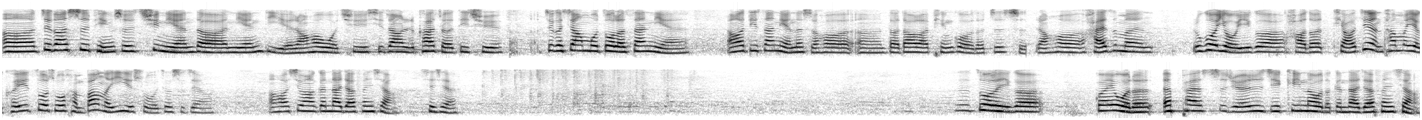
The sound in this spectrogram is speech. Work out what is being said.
嗯，这段视频是去年的年底，然后我去西藏日喀则地区，这个项目做了三年。然后第三年的时候，嗯，得到了苹果的支持。然后孩子们如果有一个好的条件，他们也可以做出很棒的艺术，就是这样。然后希望跟大家分享，谢谢。是做了一个关于我的 iPad 视觉日记 Keynote 跟大家分享。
